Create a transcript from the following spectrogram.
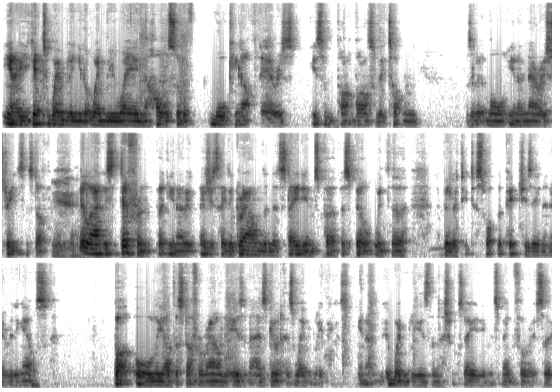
You know, you get to Wembley and you've got Wembley Way, and the whole sort of walking up there is is part and parcel of Tottenham a little more, you know, narrow streets and stuff. Yeah. it's different, but you know, as you say, the ground and the stadium's purpose built with the ability to swap the pitches in and everything else. But all the other stuff around it isn't as good as Wembley because you know Wembley is the national stadium; it's meant for it. So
